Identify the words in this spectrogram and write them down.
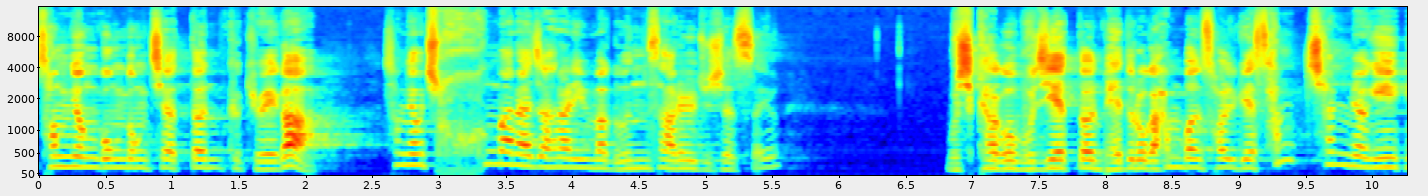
성령 공동체였던 그 교회가 성령 충만하자 하나님이 막 은사를 주셨어요. 무식하고 무지했던 베드로가 한 번 설교에 3천 명이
